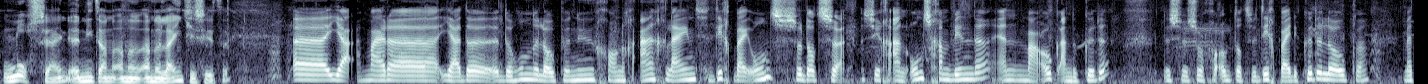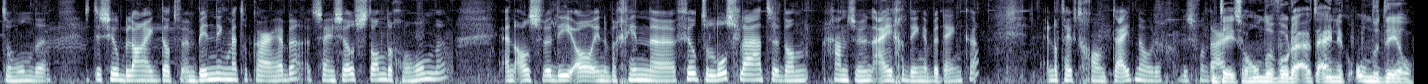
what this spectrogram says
los zijn en niet aan, aan, een, aan een lijntje zitten? Uh, ja, maar uh, ja, de, de honden lopen nu gewoon nog aangelijnd dicht bij ons, zodat ze zich aan ons gaan binden, en, maar ook aan de kudde. Dus we zorgen ook dat we dicht bij de kudde lopen met de honden. Het is heel belangrijk dat we een binding met elkaar hebben. Het zijn zelfstandige honden. En als we die al in het begin uh, veel te loslaten, dan gaan ze hun eigen dingen bedenken. En dat heeft gewoon tijd nodig. Dus vandaar... Deze honden worden uiteindelijk onderdeel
